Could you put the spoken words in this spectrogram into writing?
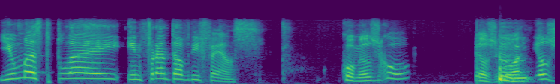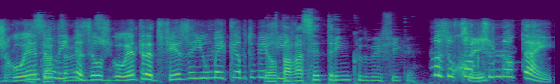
you must play in front of defense? Como ele jogou. Ele jogou, uhum. ele jogou entre Exatamente. linhas, ele jogou entre a defesa e o meio campo do Benfica. Ele estava a ser trinco do Benfica. Mas o Cockchu não tem.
